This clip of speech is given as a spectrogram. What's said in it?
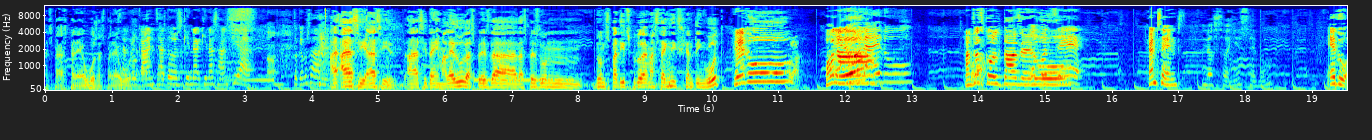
Espera, espereu-vos, Està espereu-vos. trucant, xatos, quina, quines ànsies. Toquemos a. Ara, ara sí, ara sí. Ara sí tenim a l'Edu després de després d'un- d'uns petits problemes tècnics que hem tingut. Edu! Hola! Hola! Hola, Edu. Ens escoltes, No Edu? pot ser. Que ens sents? ¿Nos oyes, Edu? Edu,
